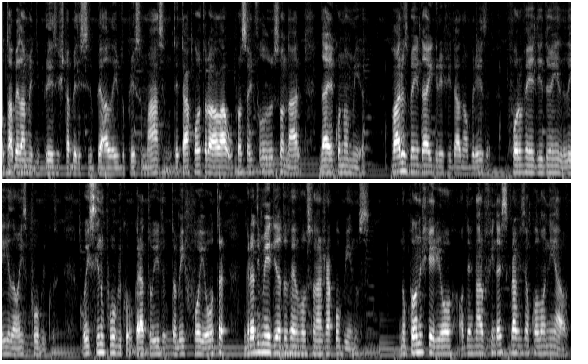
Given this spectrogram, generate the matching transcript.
o tabelamento de preço estabelecido pela lei do preço máximo, tentar controlar o processo inflacionário da economia. Vários bens da igreja e da nobreza foram vendidos em leilões públicos. O ensino público gratuito também foi outra grande medida dos revolucionários jacobinos. No plano exterior, ordenaram o fim da escravidão colonial,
